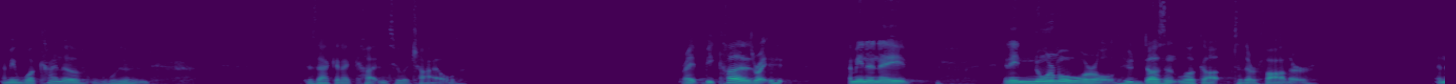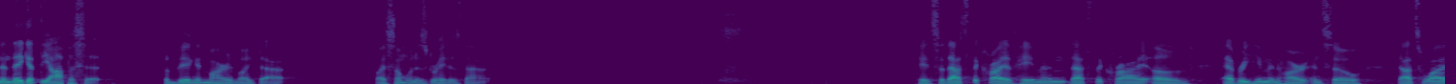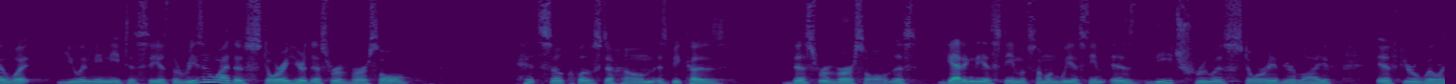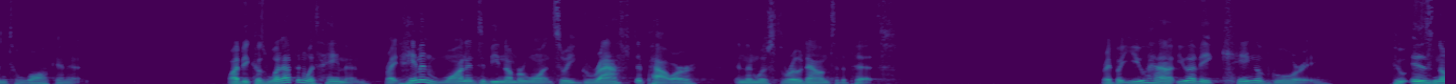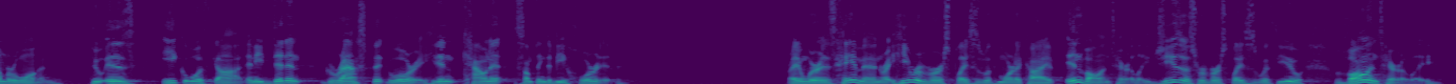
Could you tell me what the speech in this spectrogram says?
I mean, what kind of wound is that going to cut into a child? Right? Because, right, I mean, in a, in a normal world, who doesn't look up to their father? And then they get the opposite of being admired like that by someone as great as that. Okay, so that's the cry of Haman. That's the cry of every human heart. And so that's why what you and me need to see is the reason why this story here, this reversal, hits so close to home is because this reversal, this getting the esteem of someone we esteem, is the truest story of your life if you're willing to walk in it. Why? Because what happened with Haman, right? Haman wanted to be number one, so he grasped at power and then was thrown down to the pits. Right? But you have, you have a king of glory who is number one, who is equal with God. And he didn't grasp it glory. He didn't count it something to be hoarded. Right? And whereas Haman, right, he reversed places with Mordecai involuntarily. Jesus reversed places with you voluntarily.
